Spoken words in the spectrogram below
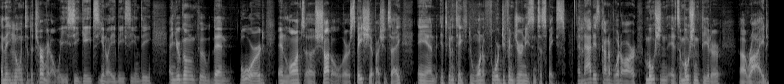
And then you go into the terminal where you see gates, you know, A, B, C, and D. And you're going to then board and launch a shuttle or a spaceship, I should say. And it's going to take you to one of four different journeys into space. And that is kind of what our motion, it's a motion theater uh, ride.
